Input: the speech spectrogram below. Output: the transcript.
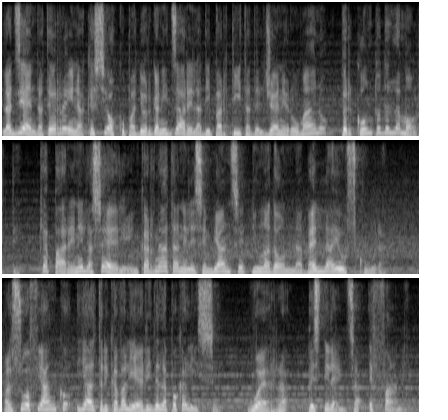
l'azienda terrena che si occupa di organizzare la dipartita del genere umano per conto della morte, che appare nella serie incarnata nelle sembianze di una donna bella e oscura. Al suo fianco gli altri cavalieri dell'Apocalisse, guerra, pestilenza e fame.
